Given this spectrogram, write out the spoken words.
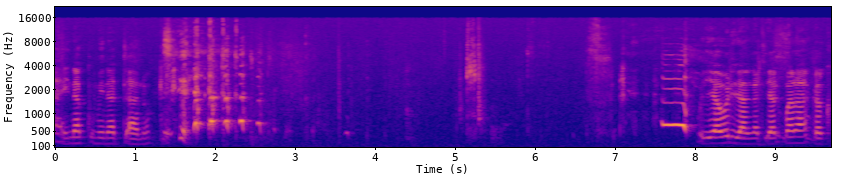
Ayina kumi na ttaano yawuliranga teyalumalangako.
